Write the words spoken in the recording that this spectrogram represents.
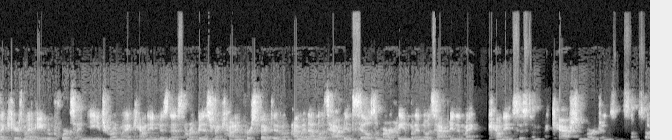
like, here's my eight reports I need to run my accounting business or my business from an accounting perspective. I might not know what's happening in sales and marketing, but I know what's happening in my accounting system, my cash and margins and some stuff.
